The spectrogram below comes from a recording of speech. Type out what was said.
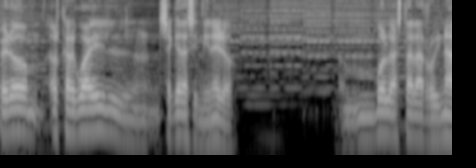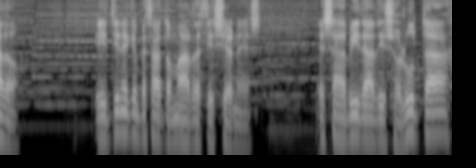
Pero Oscar Wilde se queda sin dinero, vuelve a estar arruinado y tiene que empezar a tomar decisiones. Esa vida disoluta,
